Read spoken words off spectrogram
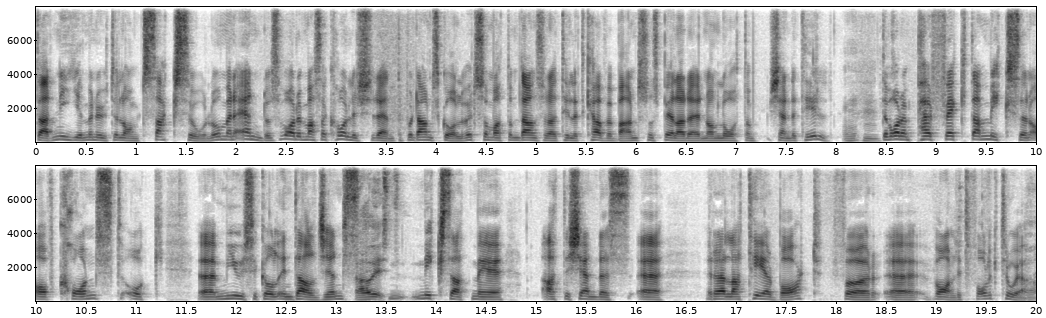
8-9 minuter långt saxsolo men ändå så var det massa collegestudenter på dansgolvet som att de dansade till ett coverband som spelade någon låt de kände till. Det var den perfekta mixen av konst och eh, musical indulgence Ja, mixat med att det kändes eh, relaterbart för eh, vanligt folk tror jag.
